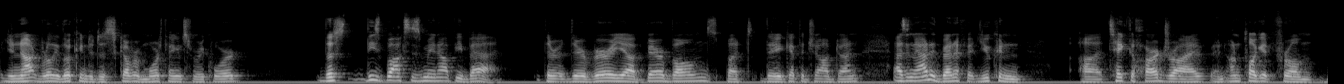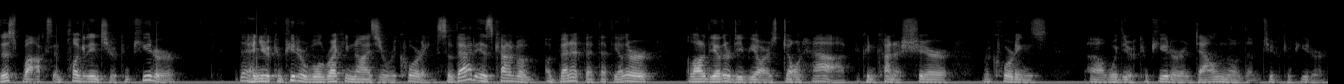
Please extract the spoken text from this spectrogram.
You're not really looking to discover more things to record this, these boxes may not be bad. They're, they're very uh, bare bones, but they get the job done. As an added benefit, you can uh, take the hard drive and unplug it from this box and plug it into your computer, and your computer will recognize your recording. So that is kind of a, a benefit that the other, a lot of the other DVRs don't have. You can kind of share recordings uh, with your computer and download them to your computer.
